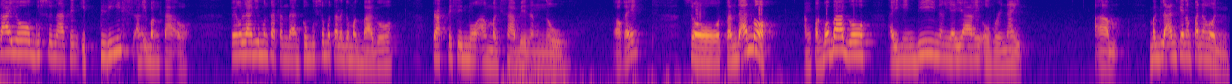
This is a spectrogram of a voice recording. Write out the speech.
tayo gusto natin i-please ang ibang tao. Pero lagi mong tatandaan, kung gusto mo talaga magbago, practicein mo ang magsabi ng no. Okay? So, tandaan mo, ang pagbabago ay hindi nangyayari overnight. Um, maglaan ka ng panahon.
